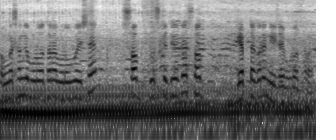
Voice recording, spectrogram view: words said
সঙ্গে সঙ্গে বড়ুয়া থানায় বড়োবাবু এসে সব দুষ্কৃতীকে সব গ্রেপ্তার করে নিয়ে যায় বড়ুয়া থানায়।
